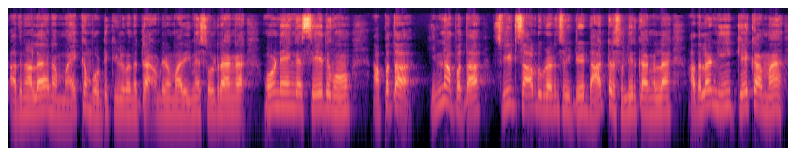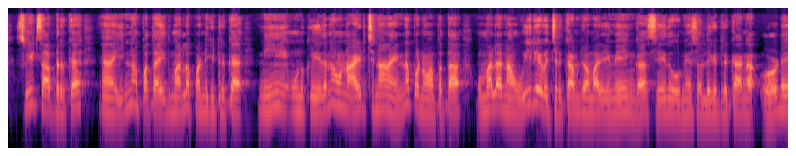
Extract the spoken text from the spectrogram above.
அதனால் நான் மயக்கம் போட்டு கீழே வந்துட்டேன் அப்படின்ற மாதிரியுமே சொல்கிறாங்க உடனே எங்கள் சேதுவும் அப்பத்தா என்ன பார்த்தா ஸ்வீட் சாப்பிடக்கூடாதுன்னு சொல்லிட்டு டாக்டர் சொல்லியிருக்காங்கல்ல அதெல்லாம் நீ கேட்காம ஸ்வீட் சாப்பிட்ருக்க அஹ், என்ன இது மாதிரிலாம் பண்ணிக்கிட்டு இருக்க. நீ உனக்கு எதனா ஒன்று ஆயிடுச்சுன்னா நான் என்ன பண்ணுவேன் பார்த்தா உன் மேலே நான் உயிரே வச்சிருக்கேன் அப்படின்ற மாதிரியுமே இங்கே சேதுவுமே சொல்லிக்கிட்டு இருக்காங்க. உடனே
